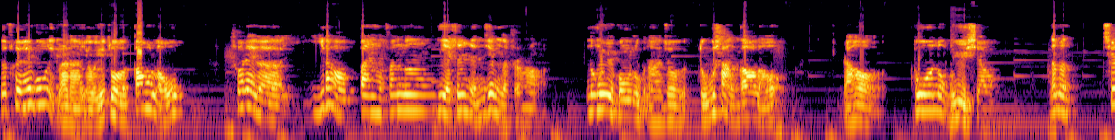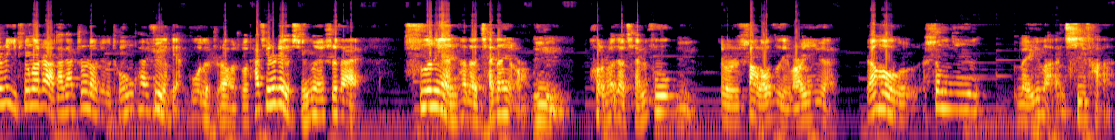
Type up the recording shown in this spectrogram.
这翠微宫里边呢，有一座高楼，说这个一到半夜三更、夜深人静的时候，弄玉公主呢就独上高楼，然后拨弄玉箫。那么，其实一听到这儿，大家知道这个乘龙快婿的典故，的知道说他其实这个行为是在思念他的前男友，嗯或者说叫前夫，嗯就是上楼自己玩音乐，然后声音委婉凄惨，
